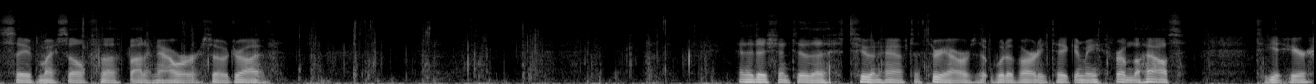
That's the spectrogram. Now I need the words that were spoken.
save myself uh, about an hour or so drive. In addition to the two and a half to three hours it would have already taken me from the house to get here.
